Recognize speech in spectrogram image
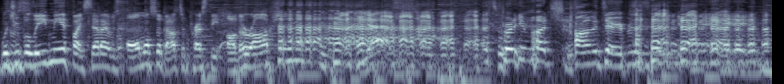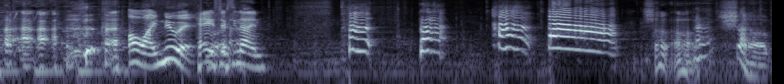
Would you believe me if I said I was almost about to press the other option? yes. That's pretty much commentary for this game. Oh, I knew it. Hey, 69. Shut up. Shut up.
